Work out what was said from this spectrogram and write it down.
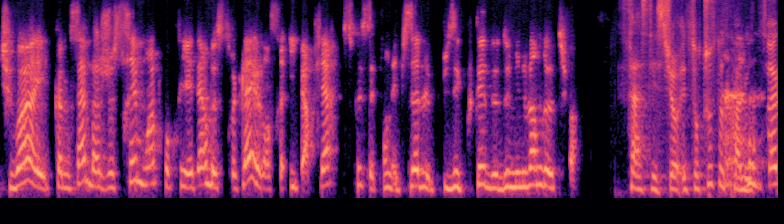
tu vois, et comme ça, bah, je serais moi propriétaire de ce truc-là et j'en serais hyper fière parce que c'est ton épisode le plus écouté de 2022, tu vois. Ça, c'est sûr. Et surtout, ce sera le seul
